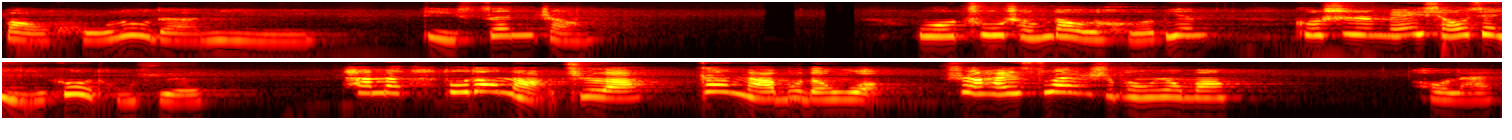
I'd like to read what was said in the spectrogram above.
宝葫芦的秘密第三章。我出城到了河边，可是没瞧见一个同学。他们都到哪儿去了？干嘛不等我？这还算是朋友吗？后来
